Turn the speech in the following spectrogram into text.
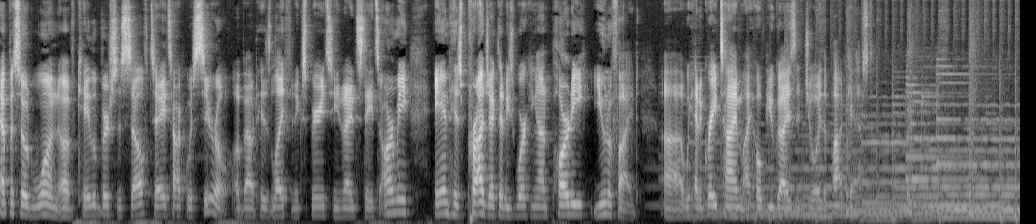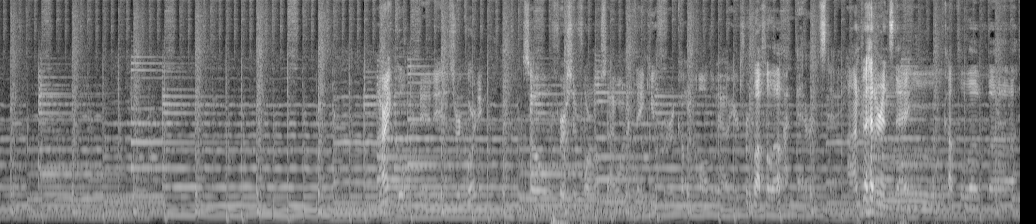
episode one of Caleb versus Self. Today, I talk with Cyril about his life and experience in the United States Army and his project that he's working on, Party Unified. Uh, we had a great time. I hope you guys enjoy the podcast. All right, cool. It is recording. So, first and foremost, I want to thank you for coming all the way out here from Buffalo on Veterans Day. on Veterans Day. Couple of uh,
